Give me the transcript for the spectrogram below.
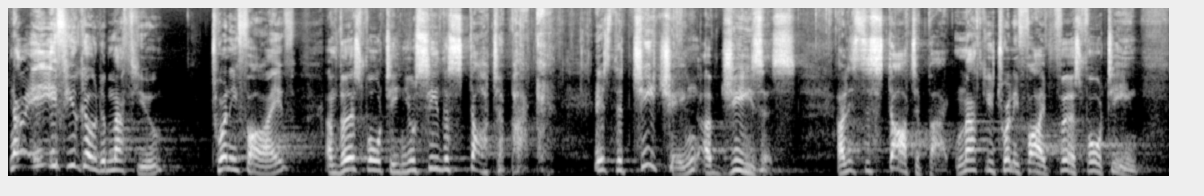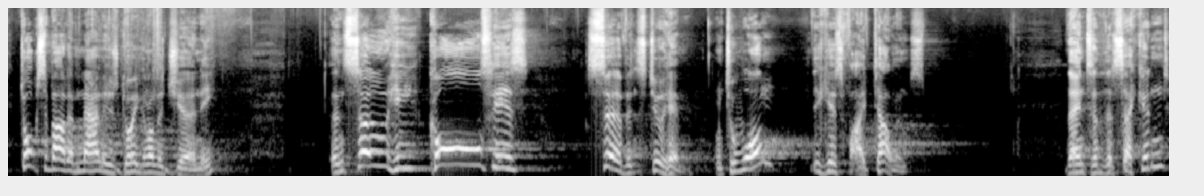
Now, if you go to Matthew 25 and verse 14, you'll see the starter pack. It's the teaching of Jesus, and it's the starter pack. Matthew 25, verse 14, talks about a man who's going on a journey. And so he calls his servants to him. And to one, he gives five talents. Then to the second,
